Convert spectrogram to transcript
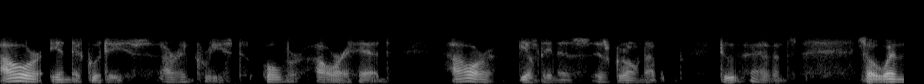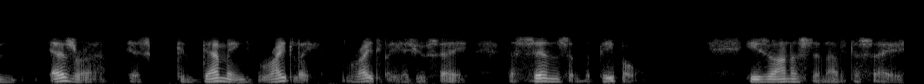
our iniquities are increased over our head. Our guiltiness is grown up to the heavens. So when Ezra is condemning rightly, rightly, as you say, the sins of the people, he's honest enough to say,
